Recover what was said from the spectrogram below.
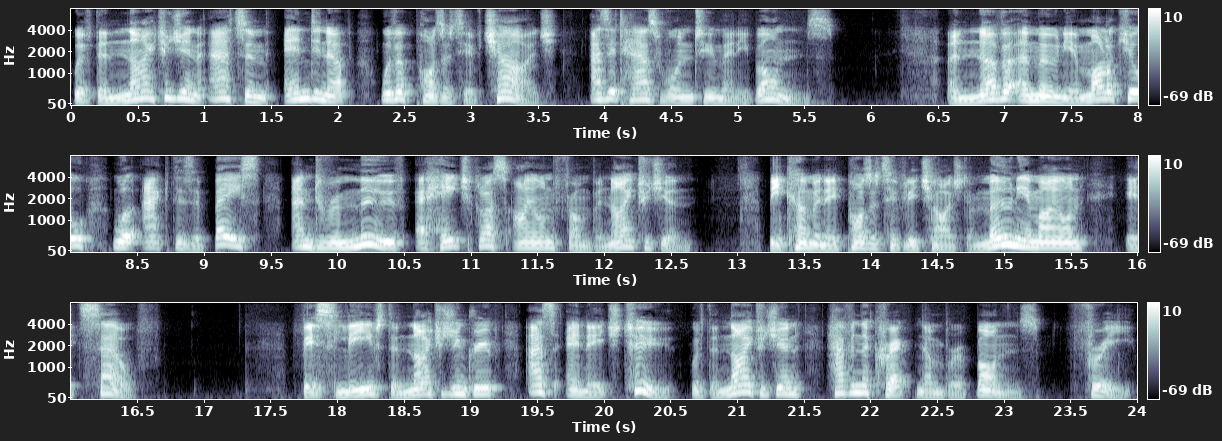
with the nitrogen atom ending up with a positive charge, as it has one too many bonds. Another ammonia molecule will act as a base and remove a H plus ion from the nitrogen, becoming a positively charged ammonium ion itself. This leaves the nitrogen group as NH2, with the nitrogen having the correct number of bonds, 3.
